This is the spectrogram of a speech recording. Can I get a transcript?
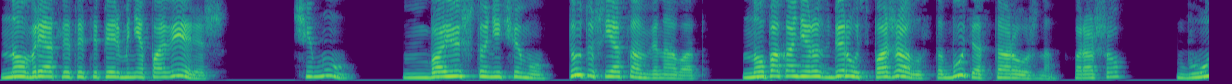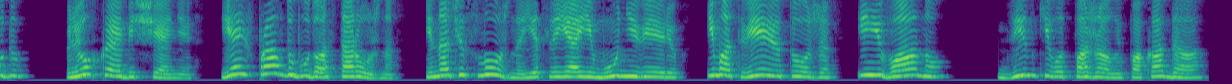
Но вряд ли ты теперь мне поверишь». «Чему?» «Боюсь, что ничему. Тут уж я сам виноват. Но пока не разберусь, пожалуйста, будь осторожна, хорошо?» «Буду. Легкое обещание. Я и вправду буду осторожна. Иначе сложно, если я ему не верю, и Матвею тоже, и Ивану. Динке вот, пожалуй, пока да».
